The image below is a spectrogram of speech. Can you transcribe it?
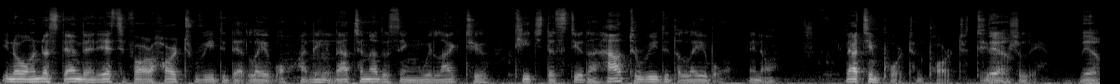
you know, understand that it's very hard to read that label. I think Mm. that's another thing we like to teach the student how to read the label. You know, that's important part too. Yeah. Actually, Yeah.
